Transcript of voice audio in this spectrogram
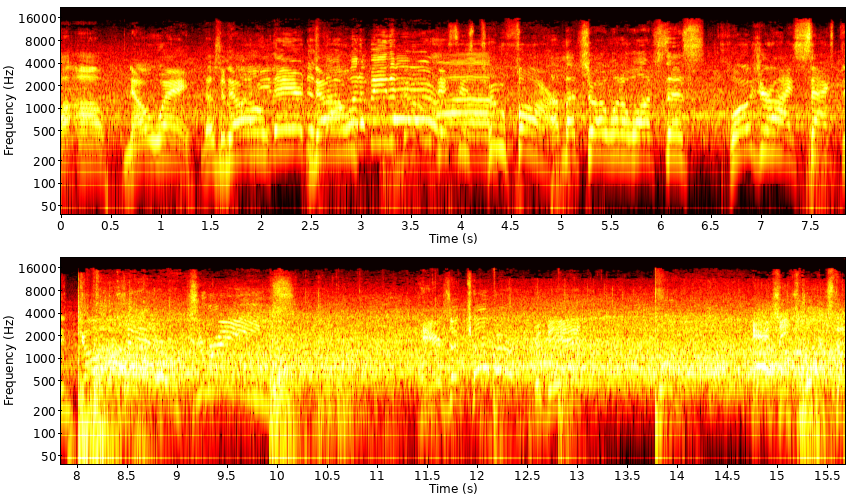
Uh-oh. No way. Doesn't no, want to be there. Does no, not want to be there. No, this is too far. I'm not sure I want to watch this. Close your eyes, Saxton. Go! Dreams. Here's a cover. Could be it. And she thwarts the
